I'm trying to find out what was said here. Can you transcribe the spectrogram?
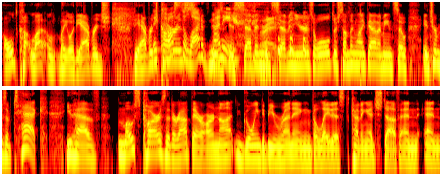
old car, like what the average the average it car is a lot of money is, is seven right. seven years old or something like that I mean so in terms of tech you have most cars that are out there are not going to be running the latest cutting edge stuff and and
